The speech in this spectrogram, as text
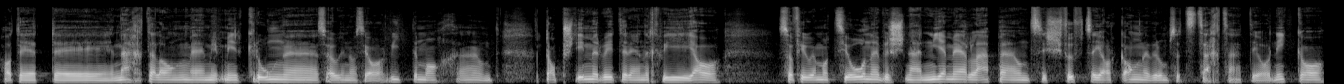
hat dort äh, nächtelang äh, mit mir gerungen, soll ich noch ein Jahr weitermachen. Und tappst immer wieder eigentlich wie, ja, so viele Emotionen wirst du nie mehr erleben. Und es ist 15 Jahre gegangen, warum soll es das 16. Jahr nicht gehen?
